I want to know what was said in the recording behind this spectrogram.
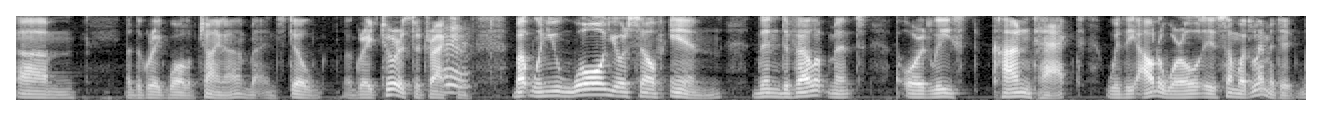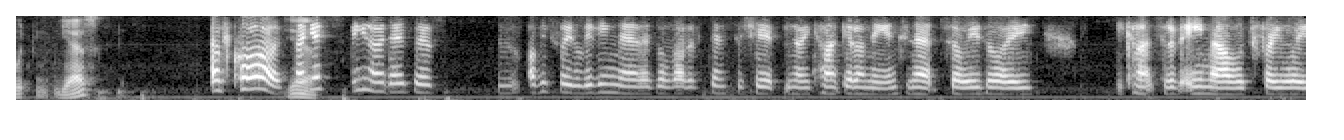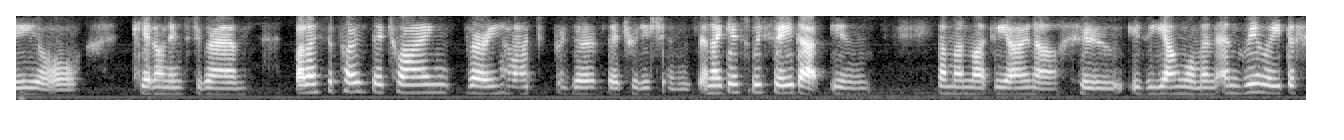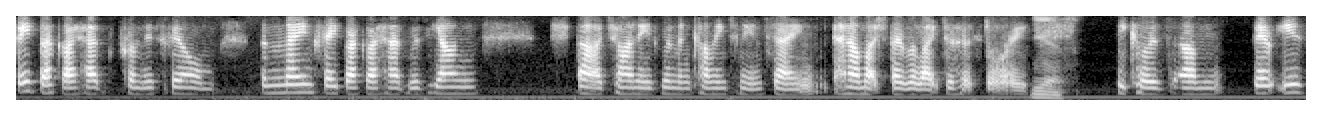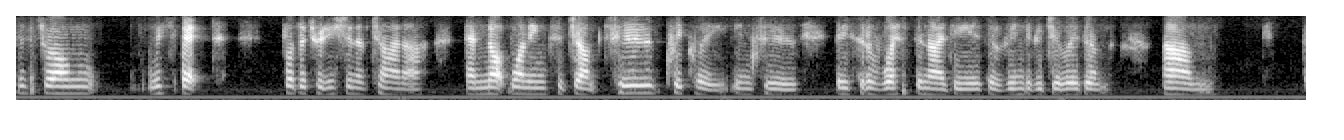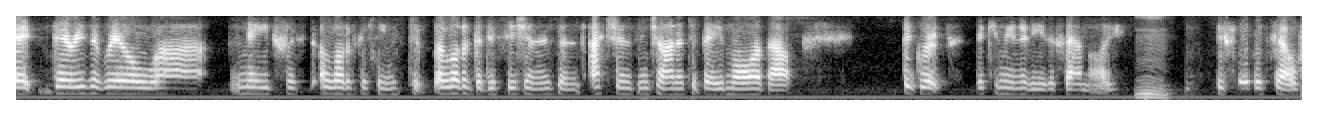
um, the Great Wall of China, and still a great tourist attraction, but when you wall yourself in, then development, or at least contact with the outer world, is somewhat limited. Yes? Of course. Yeah. I guess, you know, there's a, obviously living there, there's a lot of censorship. You know, you can't get on the internet so easily. You can't sort of email as freely or get on Instagram. But I suppose they're trying very hard to preserve their traditions. And I guess we see that in someone like Fiona, who is a young woman. And really, the feedback I had from this film, the main feedback I had was young uh, Chinese women coming to me and saying how much they relate to her story Yes. because um, there is a strong respect for the tradition of China and not wanting to jump too quickly into these sort of Western ideas of individualism. Um, that there is a real uh, need for a lot of the things to, a lot of the decisions and actions in China to be more about the group the community, the family, Mm. before the self.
